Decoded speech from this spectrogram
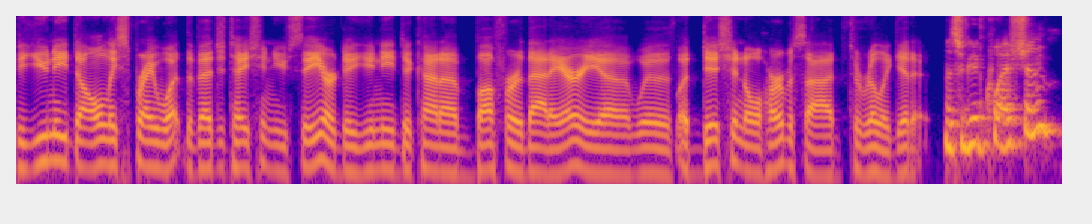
do you need to only spray what the vegetation you see, or do you need to kind of buffer that area with additional herbicide to really get it? That's a good question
